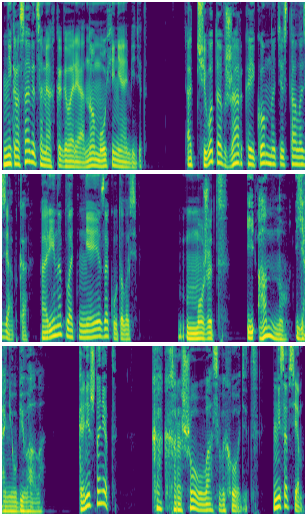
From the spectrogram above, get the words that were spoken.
Не красавица, мягко говоря, но мухи не обидит. От чего-то в жаркой комнате стало зябко. Арина плотнее закуталась. Может, и Анну я не убивала? Конечно, нет. Как хорошо у вас выходит. Не совсем.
